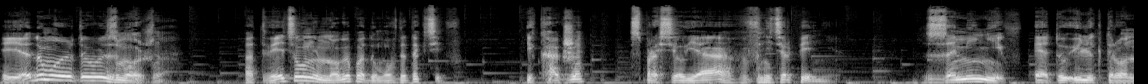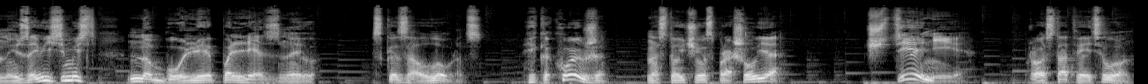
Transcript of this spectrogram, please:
«Я думаю, это возможно». Ответил, немного подумав детектив. «И как же?» – спросил я в нетерпении. «Заменив эту электронную зависимость на более полезную», – сказал Лоуренс. «И какое же?» – настойчиво спрашивал я. «Чтение», – просто ответил он.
